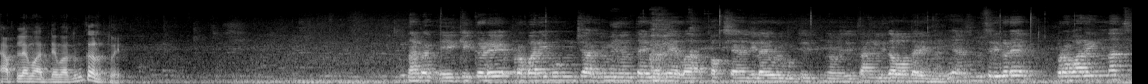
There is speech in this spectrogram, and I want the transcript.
आपल्या माध्यमातून करतो आहे पण एकीकडे प्रभारी म्हणून चार्ज मिळवता याला पक्षाने दिला एवढी मोठी म्हणजे चांगली जबाबदारी दिली आणि दुसरीकडे प्रभारींनाच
